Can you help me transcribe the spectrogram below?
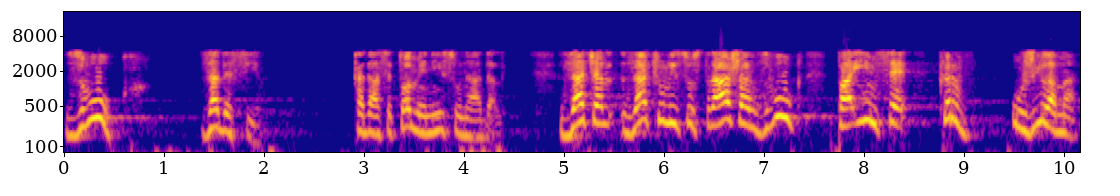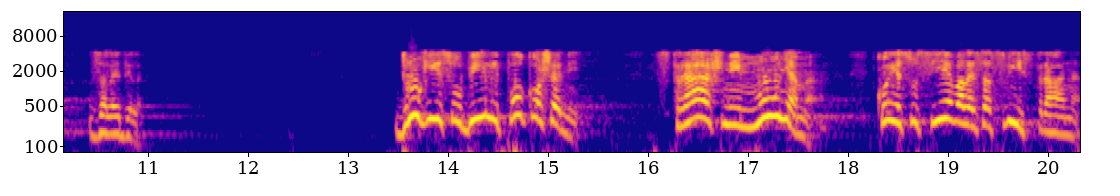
zvuk zadesio kada se tome nisu nadali. Začal, začuli su strašan zvuk pa im se krv u žilama zaledile. Drugi su bili pokošeni strašnim munjama koje su sjevale sa svih strana.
